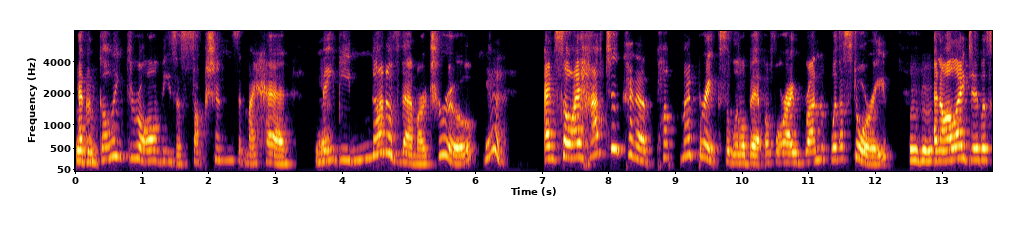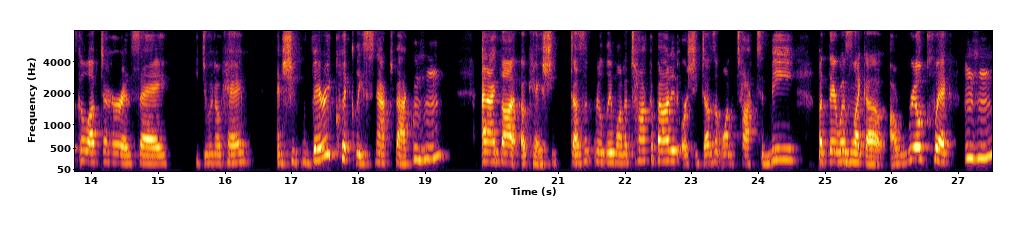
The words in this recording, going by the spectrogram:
And I'm Mhm. going through all these assumptions in my head. Yeah. Maybe none of them are true. Yeah. And so I have to kind of pump my brakes a little bit before I run with a story. Mhm. And all I did was go up to her and say, You doing okay? And she very quickly snapped back, mm-hmm. And I thought, okay, she doesn't really want to talk about it or she doesn't want to talk to me. But there was Mhm. like a, a real quick, mm-hmm.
